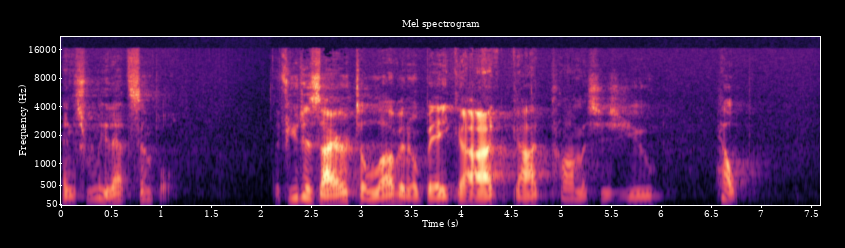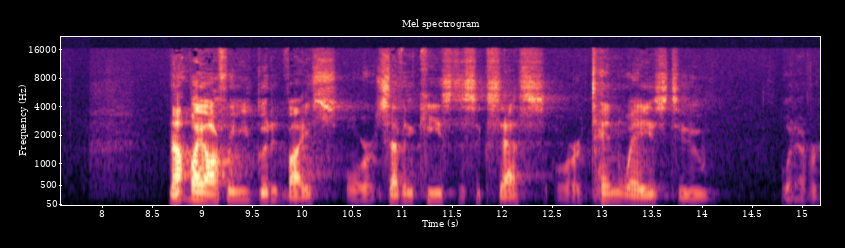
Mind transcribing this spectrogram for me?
And it's really that simple. If you desire to love and obey God, God promises you help. Not by offering you good advice or seven keys to success or 10 ways to whatever.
